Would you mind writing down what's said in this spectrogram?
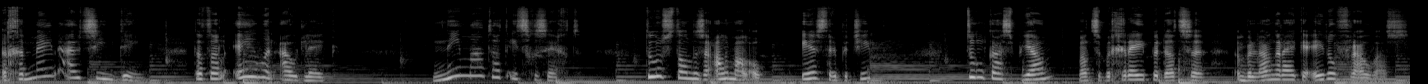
een gemeen uitziend ding dat al eeuwen oud leek. Niemand had iets gezegd. Toen stonden ze allemaal op. Eerst Rippertjeep, toen Caspian, want ze begrepen dat ze een belangrijke edelvrouw was.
